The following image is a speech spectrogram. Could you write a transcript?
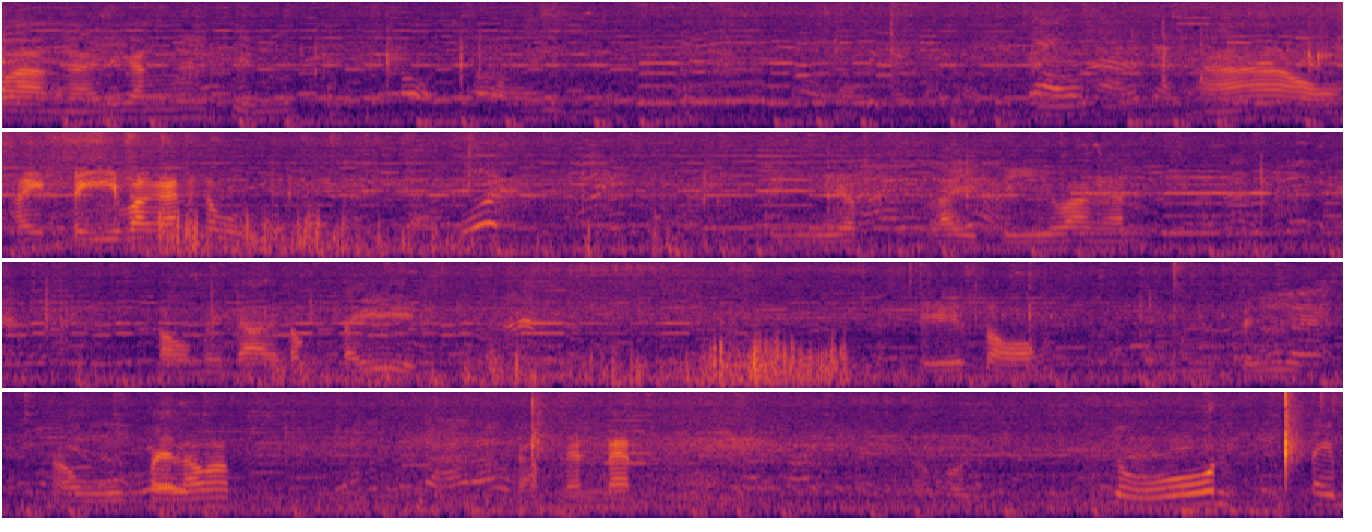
ว่าไงยังไม่ถึงอ้าวให้ตีว่างั้นครับผมตีครับไล่ตีว่างั้น เข้าไม่ได้ต้องตีเอสองตีเอาไปแล้วครับจับแน่นๆแล้วก็โยนเต็ม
